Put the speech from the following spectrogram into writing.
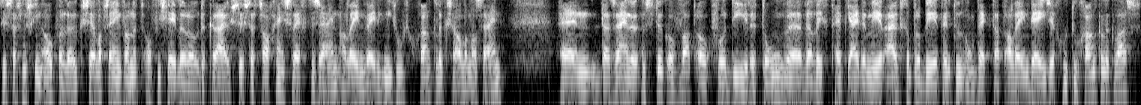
dus dat is misschien ook wel leuk. Zelfs een van het officiële Rode Kruis, dus dat zal geen slechte zijn. Alleen weet ik niet hoe toegankelijk ze allemaal zijn. En daar zijn er een stuk of wat ook voor dieren, Ton. Eh, wellicht heb jij er meer uitgeprobeerd en toen ontdekt dat alleen deze goed toegankelijk was.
